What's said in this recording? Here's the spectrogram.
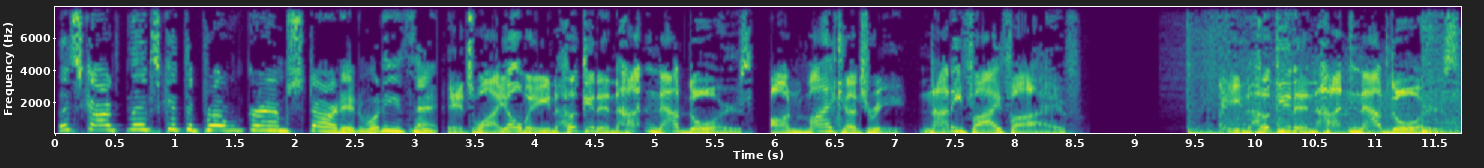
Let's start. Let's get the program started. What do you think? It's Wyoming Hooking and Hunting Outdoors on My Country 95.5. In Hooking and Hunting Outdoors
